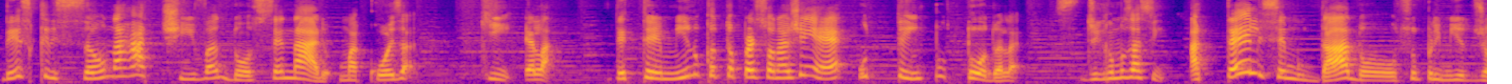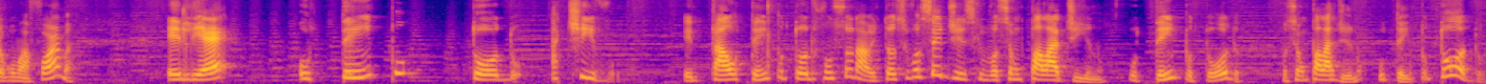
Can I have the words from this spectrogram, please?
descrição narrativa do cenário, uma coisa que ela determina o que o teu personagem é o tempo todo. Ela, digamos assim, até ele ser mudado ou suprimido de alguma forma, ele é o tempo todo ativo. Ele tá o tempo todo funcional. Então, se você diz que você é um paladino o tempo todo, você é um paladino o tempo todo.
